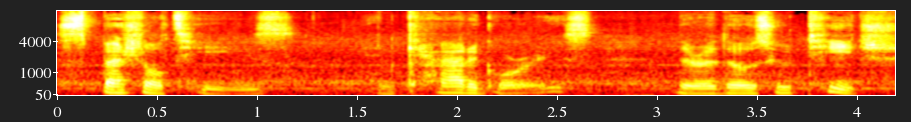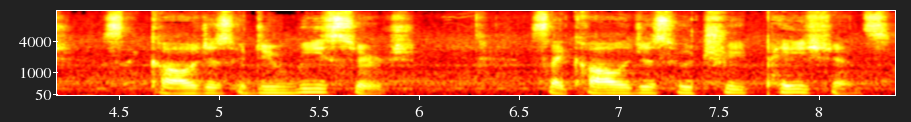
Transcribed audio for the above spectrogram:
specialties and categories there are those who teach psychologists who do research psychologists who treat patients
